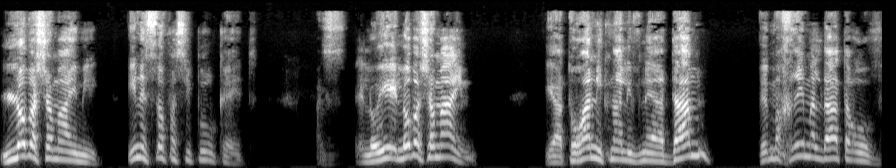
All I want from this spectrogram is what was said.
לא בשמיים היא. הנה סוף הסיפור כעת. אז אלוהי, לא בשמיים. כי התורה ניתנה לבני אדם, ומכרים על דעת הרוב.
